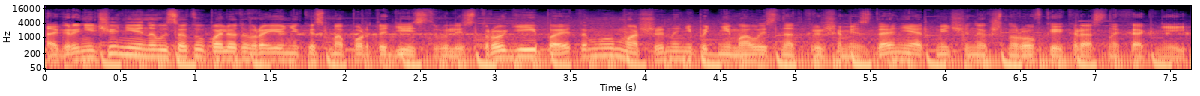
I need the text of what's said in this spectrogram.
Ограничения на высоту полета в районе космопорта действовали строгие, поэтому машина не поднималась над крышами зданий, отмеченных шнуровкой красных огней.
